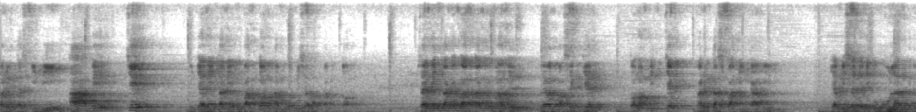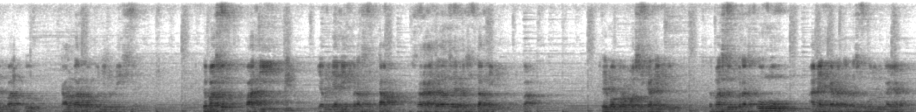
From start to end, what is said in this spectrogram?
varietas ini A, B, C menjadi tadi 4 ton, 6 ton bisa 8 ton. Saya minta ke Batam kemarin lewat Pak Sekjen, tolong dicek varietas padi kami yang bisa jadi unggulan ke depan tuh Kalbar maupun Indonesia. Termasuk padi yang menjadi beras hitam. Sekarang adalah saya beras hitam nih, Pak. Saya mau promosikan itu. Termasuk beras ungu. Aneh kan ada beras ungu di kayak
